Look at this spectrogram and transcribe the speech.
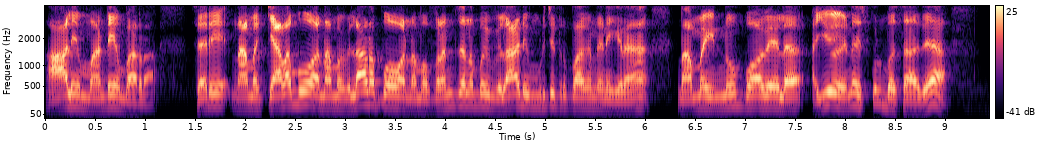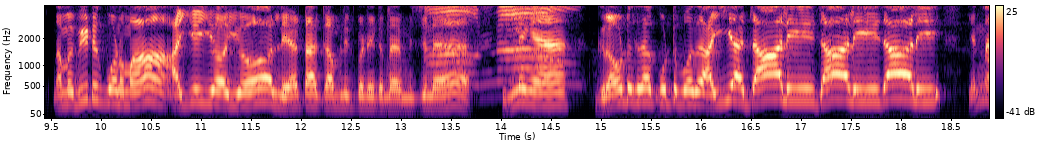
ஆளையும் மண்டையும் பாடுறா. சரி நம்ம கிளம்புவோம் நம்ம விளையாட போவோம் நம்ம ஃப்ரெண்ட்ஸ் எல்லாம் போய் விளையாடி முடிச்சிட்டு இருப்பாங்கன்னு நினைக்கிறேன். நம்ம இன்னும் போவே இல்லை. ஐயோ என்ன ஸ்கூல் பஸ் ஆகுது நம்ம வீட்டுக்கு போகணுமா? ஐயோ ஐயோ லேட்டாக கம்ப்ளீட் பண்ணிட்டோமே மிஷினு இல்லைங்க. கிரவுண்டுக்கு தான் கூட்டு போகுது. ஐயா ஜாலி ஜாலி ஜாலி. என்ன?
